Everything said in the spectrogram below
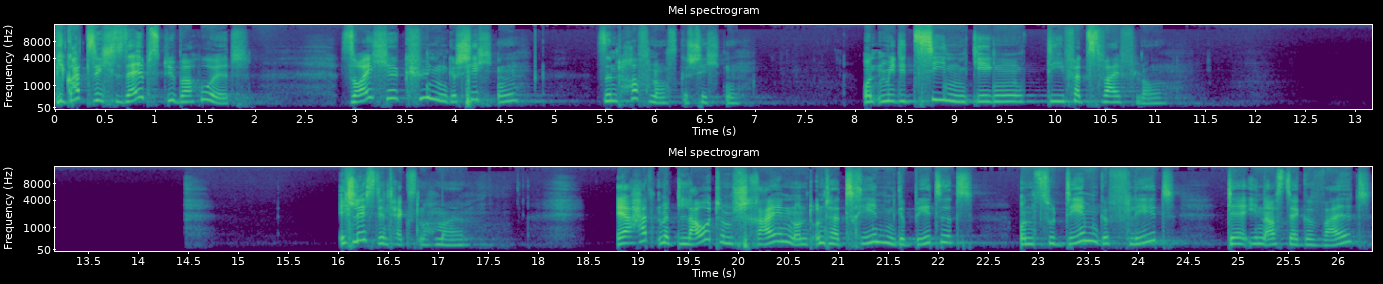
wie Gott sich selbst überholt. Solche kühnen Geschichten sind Hoffnungsgeschichten und Medizin gegen die Verzweiflung. Ich lese den Text nochmal. Er hat mit lautem Schreien und unter Tränen gebetet und zu dem gefleht, der ihn aus der Gewalt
